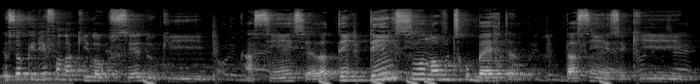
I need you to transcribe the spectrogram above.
Eu só queria falar aqui logo cedo que a ciência, ela tem tem-se uma nova descoberta da ciência que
